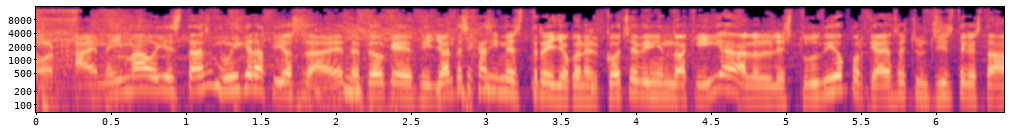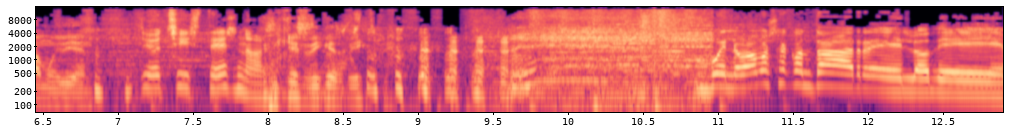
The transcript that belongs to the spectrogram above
Aneima, hoy estás muy graciosa, ¿eh? te tengo que decir. Yo antes casi me estrello con el coche viniendo aquí al estudio porque has hecho un chiste que estaba muy bien. Yo chistes, no. Que sí, que sí. Bueno, vamos a contar eh, lo de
